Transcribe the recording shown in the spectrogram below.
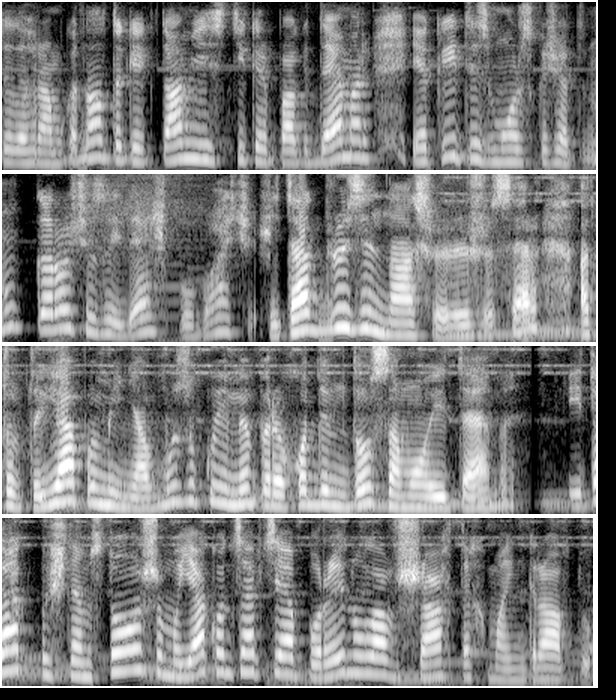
телеграм-канал, так як там є стікер-пак Демер, який ти зможеш скачати. Ну, коротше, зайдеш, побачиш. І так, друзі, наш режисер, а тобто я поміняв музику, і ми переходимо до самої теми. І так почнемо з того, що моя концепція поринула в шахтах Майнкрафту.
